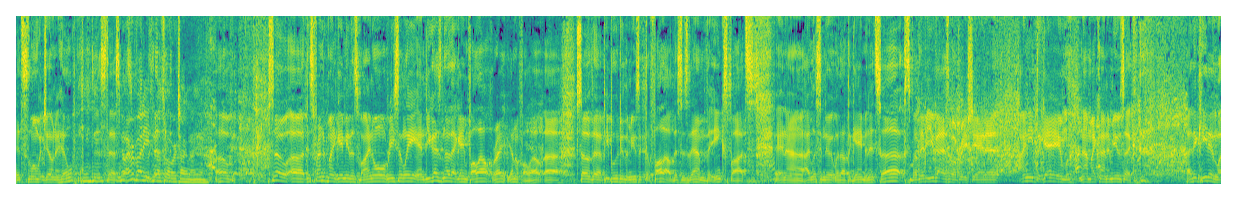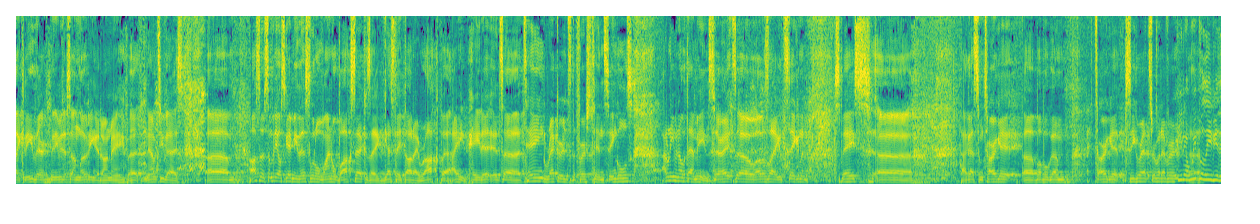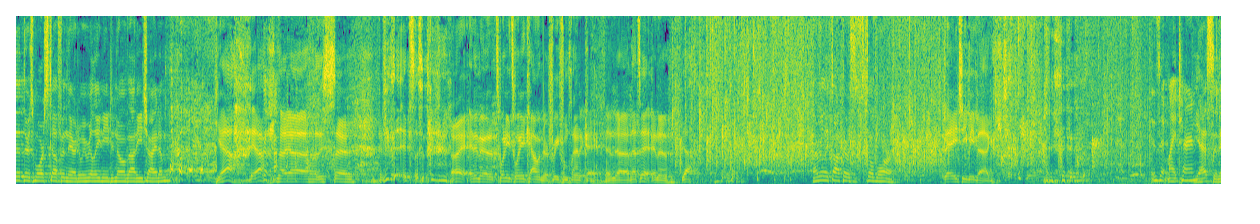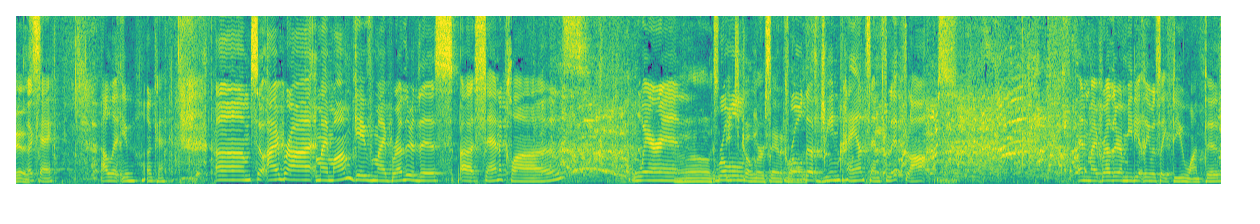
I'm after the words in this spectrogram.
it's the one with Jonah Hill. Just, uh, No, everybody knows what we're talking about. Yeah. Oh, okay. So uh, this friend of mine gave me this vinyl recently, and do you guys know that game Fallout? Right? You know Fallout. Uh, so the people who do the music to Fallout, this is them, the Ink Spots, and uh, I listened to it without the game, and it sucks. But maybe you guys will appreciate it. I need the game, not my kind of music. I think he didn't like it either, and he was just unloading it on me. But now it's you guys. Um, also, somebody else gave me this little vinyl box set because I guess they thought I rock, but I hate it. It's uh, Tang Records, the first ten singles. I don't even know what that means. All right, so I was like, it's taking up space. Uh, I got some Target uh, bubblegum, Target cigarettes or whatever. You know, we Uh, believe you that there's more stuff in there. Do we really need to know about each item? Yeah, yeah. I, uh, this, uh, it's all right. And in a 2020 calendar, free from Planet K, and uh, that's it. And uh, yeah, I really thought there was still more. the HEB bag. Is it my turn? Yes, it is. Okay. I'll let you. Okay. Um, so I brought, my mom gave my brother this uh, Santa Claus wearing Oh, it's rolled, beachcomber Santa Claus. rolled up jean pants and flip flops. And my brother immediately was like, Do you want this?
